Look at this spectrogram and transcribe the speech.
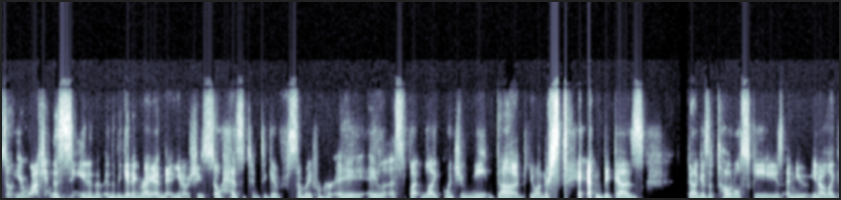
So you're watching this scene in the in the beginning, right? And and, you know she's so hesitant to give somebody from her A A list, but like once you meet Doug, you understand because Doug is a total skis, and you you know like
